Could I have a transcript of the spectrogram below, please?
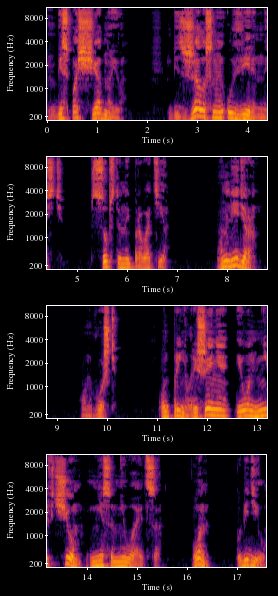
Беспощадную, безжалостную уверенность в собственной правоте. Он лидер, он вождь. Он принял решение, и он ни в чем не сомневается. Он победил.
